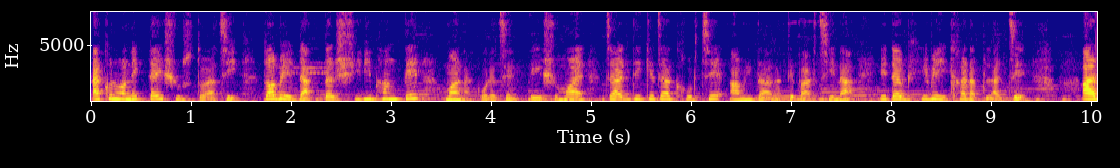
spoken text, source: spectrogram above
এখন অনেকটাই সুস্থ আছি। তবে ডাক্তার সিঁড়ি ভাঙতে মানা করেছেন। এই সময় চারদিকে যা ঘটছে, আমি দাঁড়াতে পারছি না। এটা ভেবেই খারাপ লাগছে। আর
